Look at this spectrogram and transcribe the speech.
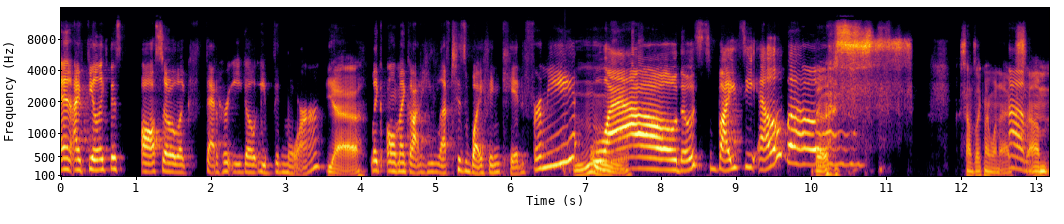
and I feel like this also like fed her ego even more. yeah. like oh my god he left his wife and kid for me Ooh. wow those spicy elbows Those- Sounds like my one ex. Um,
